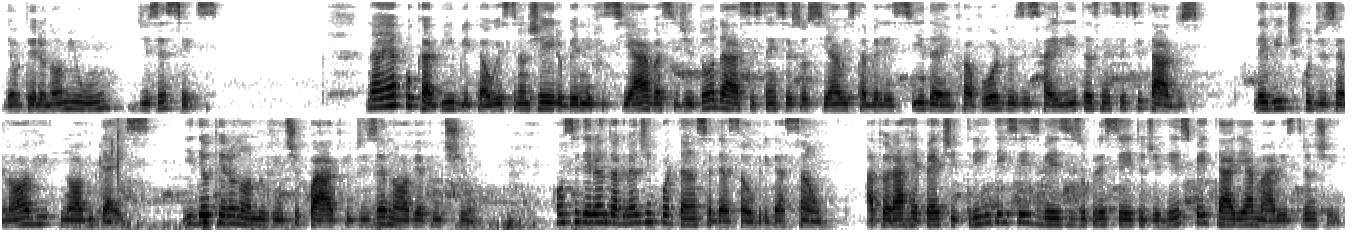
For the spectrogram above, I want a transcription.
Deuteronômio 1, 16. Na época bíblica, o estrangeiro beneficiava-se de toda a assistência social estabelecida em favor dos israelitas necessitados. Levítico 19, 9 e 10 e Deuteronômio 24, 19 a 21. Considerando a grande importância dessa obrigação, a Torá repete 36 vezes o preceito de respeitar e amar o estrangeiro.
